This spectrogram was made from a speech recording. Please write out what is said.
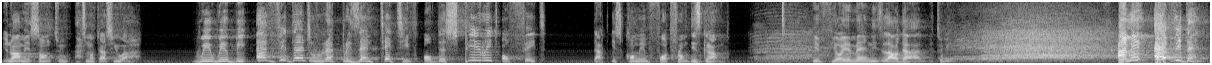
you know, I'm a son too, as much as you are, we will be evident representative of the spirit of faith that is coming forth from this ground. If your amen is louder, to be. I mean, evident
